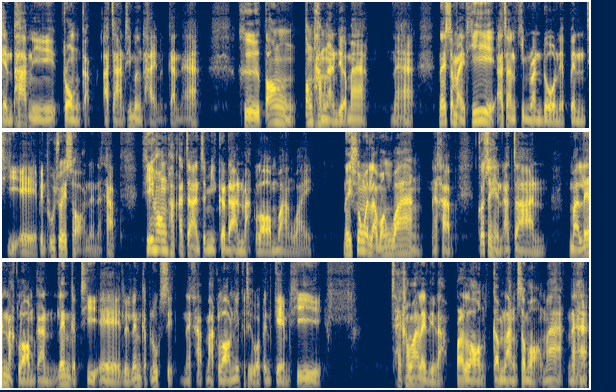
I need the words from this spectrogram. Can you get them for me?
เห็นภาพนี้ตรงกับอาจารย์ที่เมืองไทยเหมือนกันนะฮะ คือต้องต้องทำงานเยอะมากนะฮะในสมัยที่อาจารย์คิมรันโดเนี่ยเป็น TA เป็นผู้ช่วยสอนนะครับที่ห้องพักอาจารย์จะมีกระดานหมากล้อมวางไว้ ในช่วงเวลาว่างๆนะครับก็จะเห็นอาจารย์มาเล่นหมากล้อมกันเล่นกับ TA หรือเล่นกับลูกศิษย์นะครับหมากล้อมนี่ก็ถือว่าเป็นเกมที่ใช้คำว่าอะไรดีล่ะ ประลองกำลังสมองมากนะฮะ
